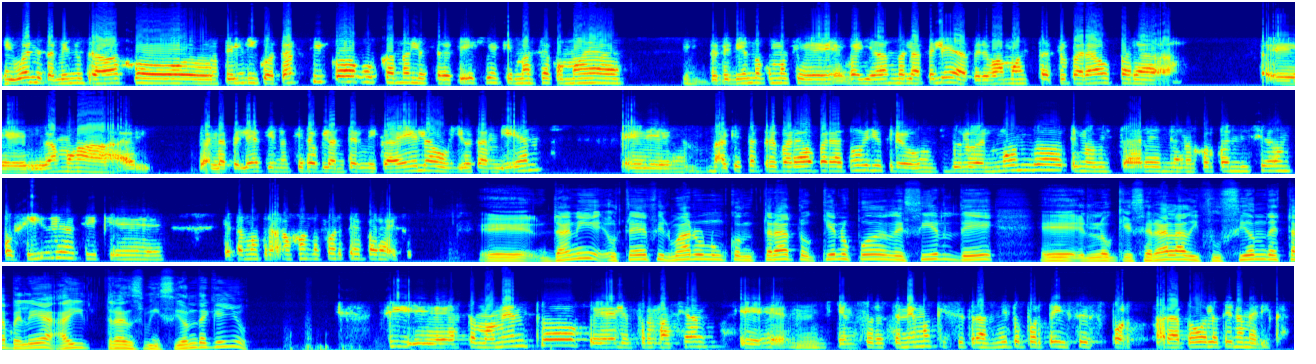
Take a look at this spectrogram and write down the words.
y bueno, también un trabajo técnico-táctico, buscando la estrategia que más se acomoda, dependiendo cómo se vaya dando la pelea, pero vamos a estar preparados para, eh, digamos, a, a la pelea que nos quiera plantear Micaela o yo también eh, hay que estar preparado para todo, yo creo, un título del mundo, tengo que estar en la mejor condición posible, así que estamos trabajando fuerte para eso. Eh, Dani, ustedes firmaron un contrato. ¿Qué nos puede decir de eh, lo que será la difusión de esta pelea? ¿Hay transmisión de aquello? Sí, eh, hasta el momento eh, la información que nosotros tenemos que se transmite por TIC Sport para toda Latinoamérica.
